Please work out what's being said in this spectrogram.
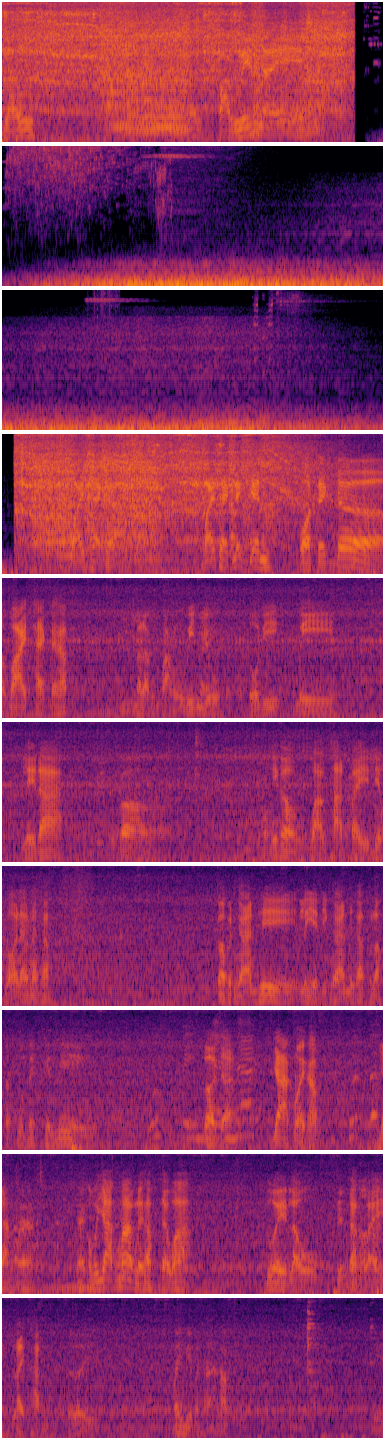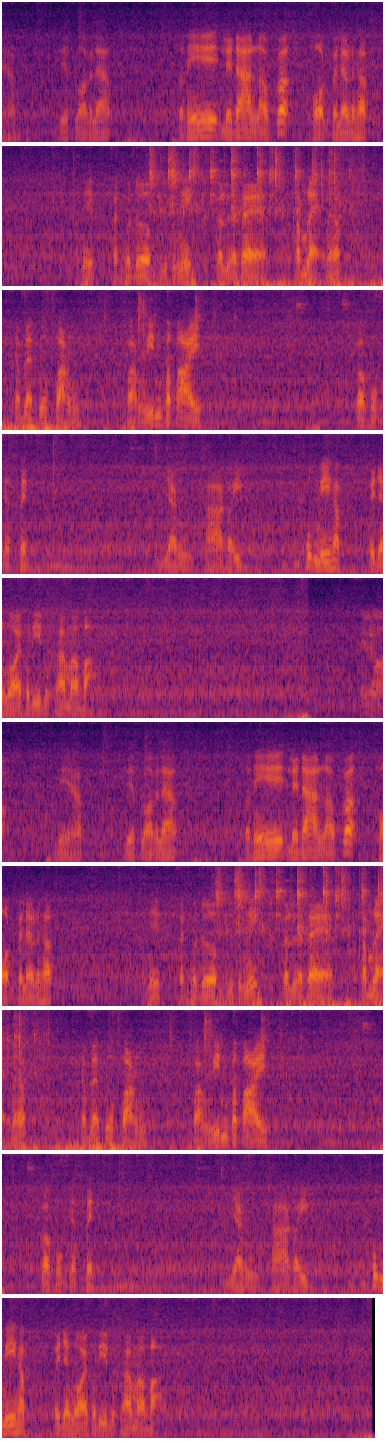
ำลังฝังวินในวายแท็กครับวายแท็กเล็กเจนฟอร์ดเท็กเจอร์วายแท็กนะครับกำลังฝังวินอยู่ ตัวนี้มีเรดาร์ก็อันนี้ก็วางถาดไปเรียบร้อยแล้วนะครับ ก็เป็นงานที่ละเอียดอีกงานหนึ่งครับสำหรับตระกูลเล็กเจนนี่ ก็จะยากหน่อยครับ ยากมากใช้คำว่ายากมากเลยครับ แต่ว่าด้วยเราติดตั้งไปหลายคันก็เลย ไม่มีปัญหาครับนี่ครับ เรียบร้อยไปแล้ว ตอนนี้เรดาร์เราก็ถอดไปแล้วนะครับ ตอนนี้เป็นตัวเดิมอยู่ตรงนี้ก็เหลือแต่ชำแหละนะครับชำแหละเพื่อฝังฝังวินเข้าไป ก็คงจะเสร็จ อย่างช้าก็อีกพรุ่งนี้ครับ เป็นอย่างน้อยพอดีลูกค้ามาบ่ายนี่ครับ เรียบร้อยไปแล้ว ตอนนี้เรดาร์เราก็ถอดไปแล้วนะครับ ตอนนี้เป็นตัวเดิมอยู่ตรงนี้ก็เหลือแต่ชำแหละนะครับชำแหละเพื่อฝังฝังวินเข้าไป ก็คงจะเสร็จ อย่างช้าก็อีกพรุ่งนี้ครับ เป็นอย่างน้อยพอดีลูกค้ามาบ่าย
